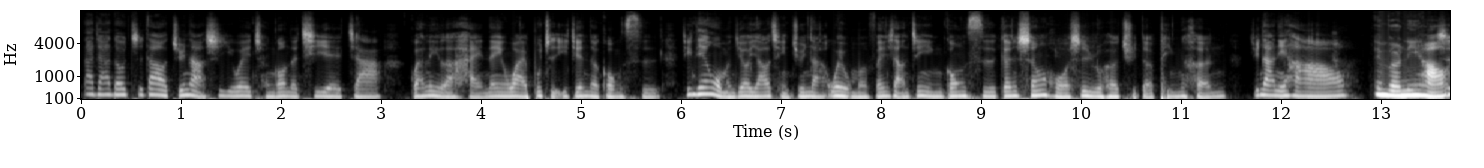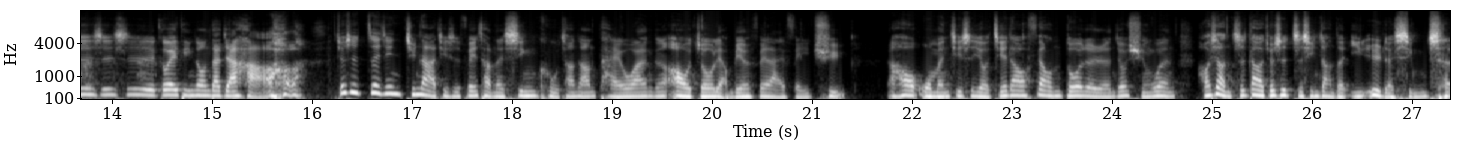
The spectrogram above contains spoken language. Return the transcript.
大家都知道，Gina 是一位成功的企业家，管理了海内外不止一间的公司。今天，我们就邀请 Gina 为我们分享经营公司跟生活是如何取得平衡。Gina 你好，Amber 你好，是是是，各位听众大家好。就是最近 Gina 其实非常的辛苦，常常台湾跟澳洲两边飞来飞去。然后我们其实有接到非常多的人就询问，好想知道就是执行长的一日的行程。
